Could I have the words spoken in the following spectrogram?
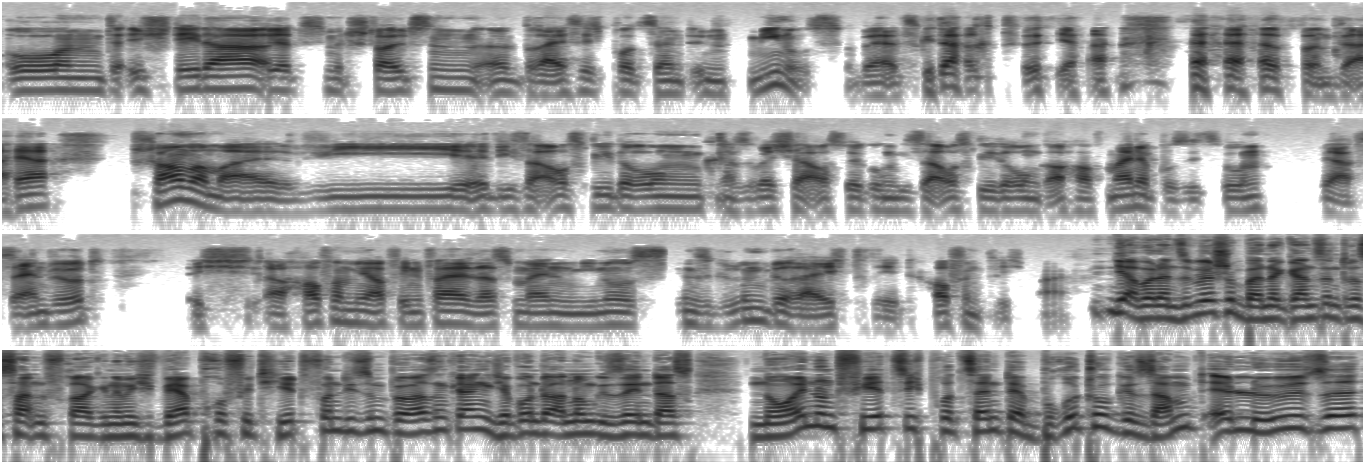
Und ich stehe da jetzt mit stolzen äh, 30 Prozent in Minus. Wer hätte es gedacht? ja. Von daher schauen wir mal, wie diese Ausgliederung, also welche Auswirkungen diese Ausgliederung auch auf meine Position ja, sein wird. Ich hoffe mir auf jeden Fall, dass mein Minus ins Grünbereich dreht. Hoffentlich mal. Ja, aber dann sind wir schon bei einer ganz interessanten Frage, nämlich wer profitiert von diesem Börsengang? Ich habe unter anderem gesehen, dass 49 Prozent der Bruttogesamterlöse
